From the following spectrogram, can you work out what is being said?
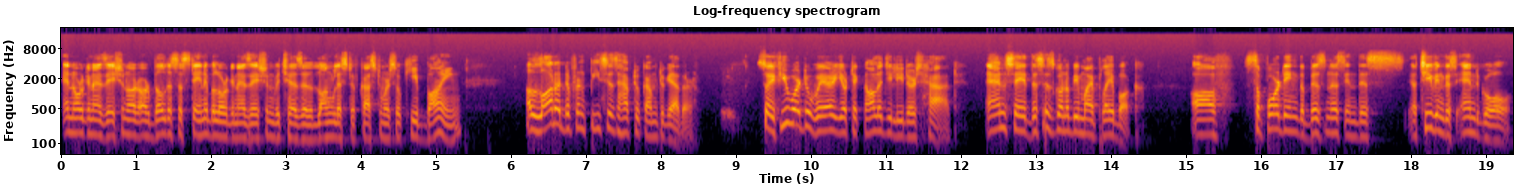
an organization or, or build a sustainable organization which has a long list of customers who keep buying, a lot of different pieces have to come together. So, if you were to wear your technology leader's hat and say, This is going to be my playbook of supporting the business in this, achieving this end goal,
